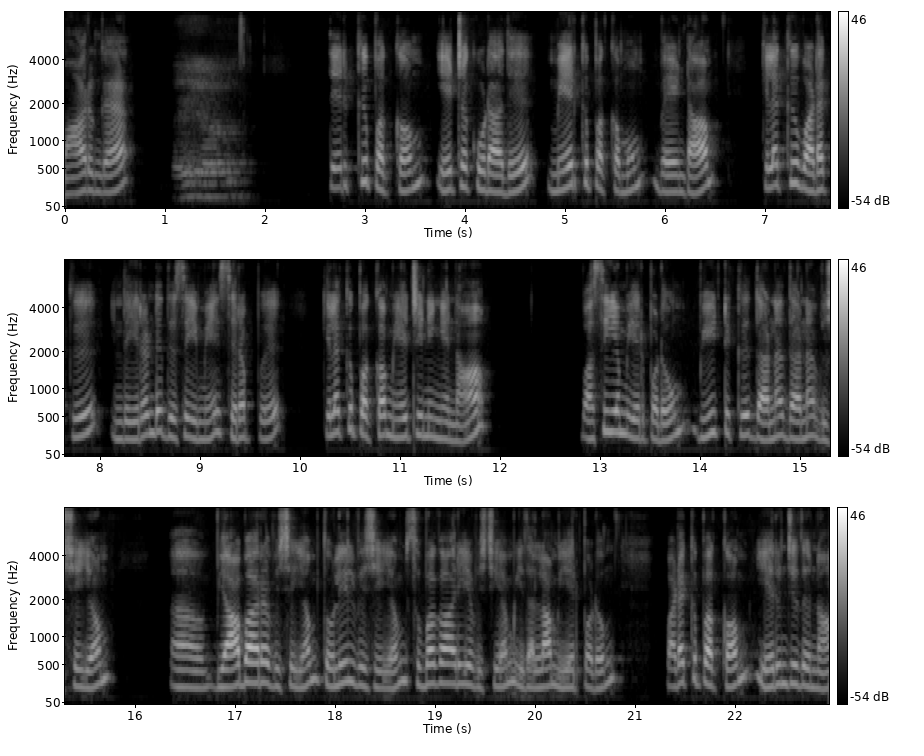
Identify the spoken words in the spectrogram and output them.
மாறுங்க. தெற்கு பக்கம் ஏற்றக்கூடாது மேற்கு பக்கமும் வேண்டாம். கிழக்கு வடக்கு இந்த இரண்டு திசையுமே சிறப்பு. கிழக்கு பக்கம் ஏற்றினீங்கன்னா வசியம் ஏற்படும். வீட்டுக்கு தன தன விஷயம். வியாபார விஷயம் தொழில் விஷயம் சுபகாரிய விஷயம் இதெல்லாம் ஏற்படும். வடக்கு பக்கம் எரிஞ்சுதுன்னா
